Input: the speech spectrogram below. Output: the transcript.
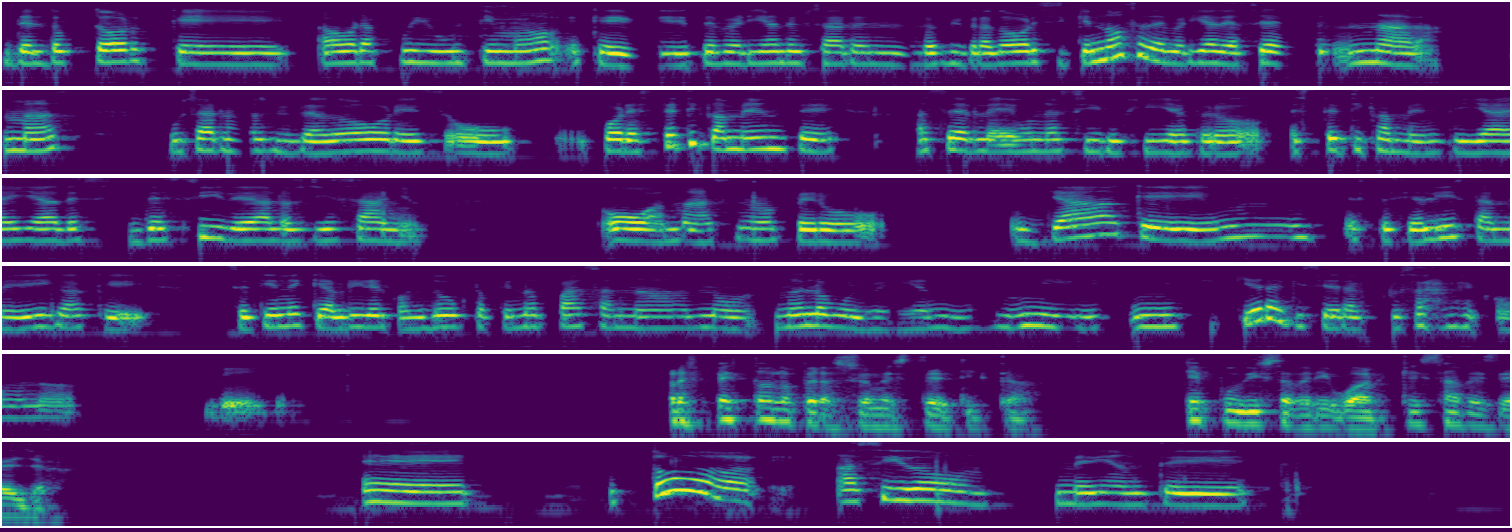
del doctor que ahora fui último, que deberían de usar el- los vibradores y que no se debería de hacer nada más usar los vibradores o por estéticamente hacerle una cirugía, pero estéticamente ya ella decide a los 10 años o a más, ¿no? Pero ya que un especialista me diga que se tiene que abrir el conducto, que no pasa nada, no, no lo volvería, ni, ni, ni siquiera quisiera cruzarme con uno de ellos. Respecto a la operación estética, ¿qué pudiste averiguar? ¿Qué sabes de ella? Eh, todo ha sido mediante,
